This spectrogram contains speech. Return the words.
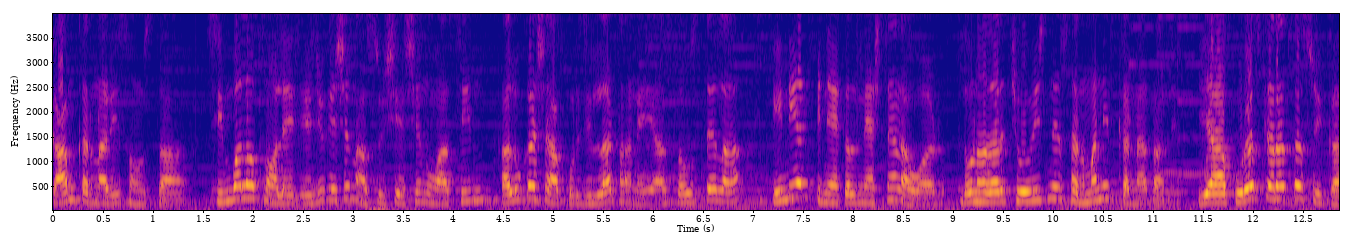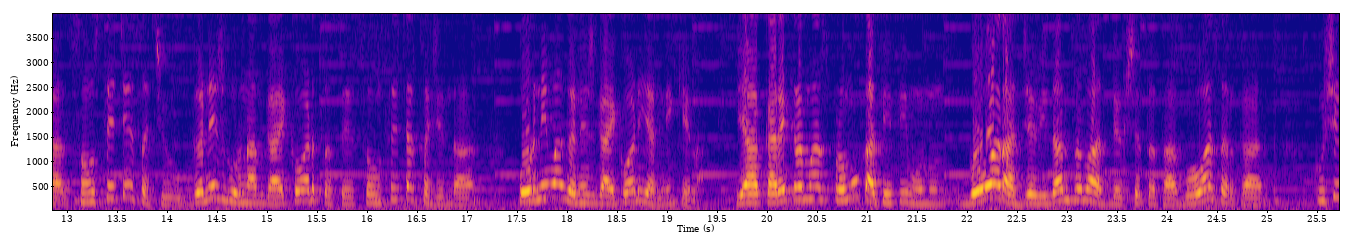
काम करणारी संस्था symbol of knowledge education association Vasind तालुका शहापूर जिल्हा ठाणे या संस्थेला इंडियन पिनॅकल नॅशनल अवॉर्ड दोन हजार चोवीस ने सन्मानित करण्यात आले. या पुरस्काराचा स्वीकार संस्थेचे सचिव गणेश गुरुनाथ गायकवाड तसेच संस्थेच्या खजिनदार पौर्णिमा गणेश गायकवाड यांनी केला. या कार्यक्रमास प्रमुख अतिथी म्हणून गोवा राज्य विधानसभा अध्यक्ष तथा गोवा सरकार कृषी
